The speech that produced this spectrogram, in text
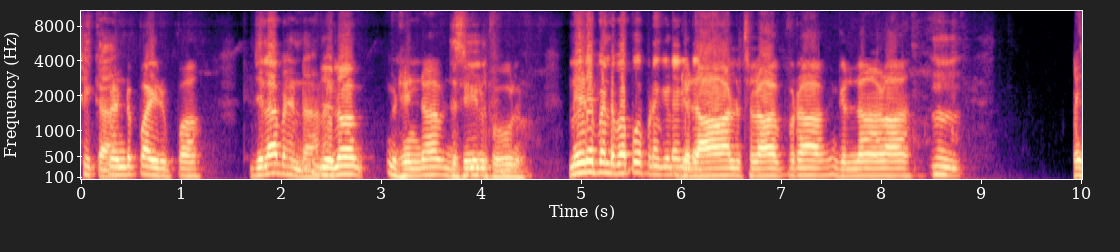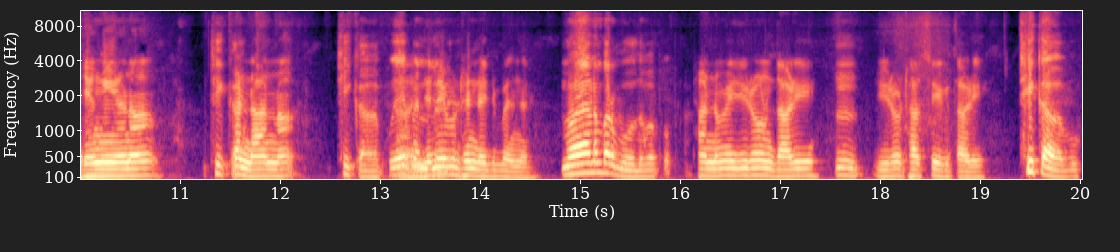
ਠੀਕ ਆ। ਪਿੰਡ ਭਾਈ ਰੂਪਾ। ਜ਼ਿਲ੍ਹਾ ਬਠਿੰਡਾ? ਜ਼ਿਲ੍ਹਾ ਬਠਿੰਡਾ ਤਹਿਸੀਲ ਫੂਲ ਨੇੜੇ ਪਿੰਡ ਬਾਪੂ ਆਪਣੇ ਕਿਹੜਾ ਕਿਹੜਾ? ਜਲਾਲ ਸਲਾਪੁਰਾ ਗਿੱਲਾਂ ਵਾਲਾ। ਹੂੰ। ਜੰਗੀਆਣਾ ਠੀਕ ਆ। ਘੰਡਾਨਾ ਠੀਕ ਆ ਬਾਪੂ ਇਹ ਪਿੰਡ ਜ਼ਿਲ੍ਹੇ ਬਠਿੰਡੇ ਚ ਪੈਂਦਾ ਮੋਬਾਈਲ ਨੰਬਰ ਬੋਲ ਦਿਓ ਬਾਪੂ। 98039 ਹੂੰ। 08841 ਠੀਕ ਆ ਬਾਪੂ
